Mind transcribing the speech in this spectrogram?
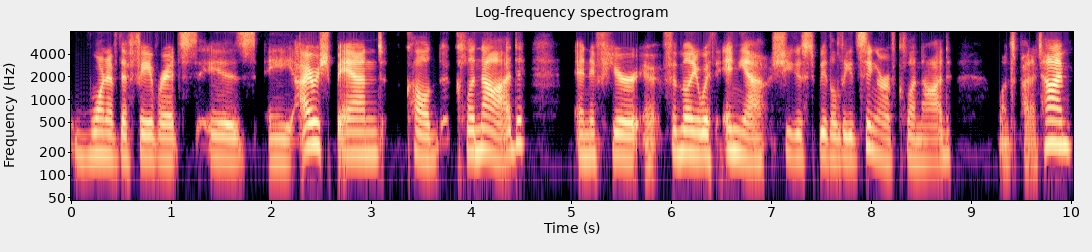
one of the favorites is a Irish band called Clannad. And if you're uh, familiar with Enya, she used to be the lead singer of Clannad once upon a time.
